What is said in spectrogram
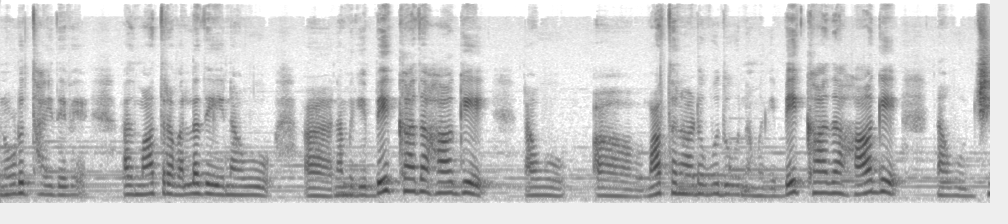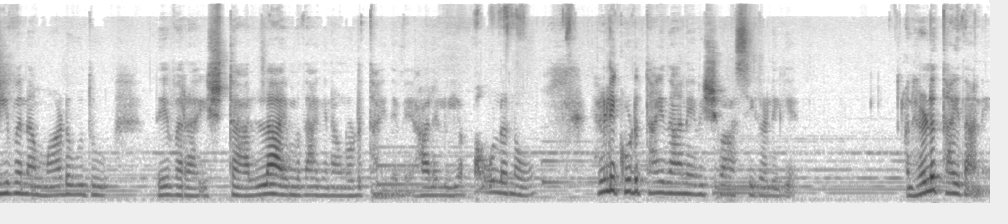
ನೋಡುತ್ತಾ ಇದ್ದೇವೆ. ಅದು ಮಾತ್ರವಲ್ಲದೆ ನಾವು ನಮಗೆ ಬೇಕಾದ ಹಾಗೆ ನಾವು ಮಾತನಾಡುವುದು, ನಮಗೆ ಬೇಕಾದ ಹಾಗೆ ನಾವು ಜೀವನ ಮಾಡುವುದು ದೇವರ ಇಷ್ಟ ಅಲ್ಲ ಎಂಬುದಾಗಿ ನಾವು ನೋಡುತ್ತಾ ಇದ್ದೇವೆ. ಹಾಲೆಲುಯ್ಯ. ಪೌಲನು ಹೇಳಿಕೊಡುತ್ತಾ ಇದ್ದಾನೆ ವಿಶ್ವಾಸಿಗಳಿಗೆ. ಅವನು ಹೇಳುತ್ತಾ ಇದ್ದಾನೆ,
